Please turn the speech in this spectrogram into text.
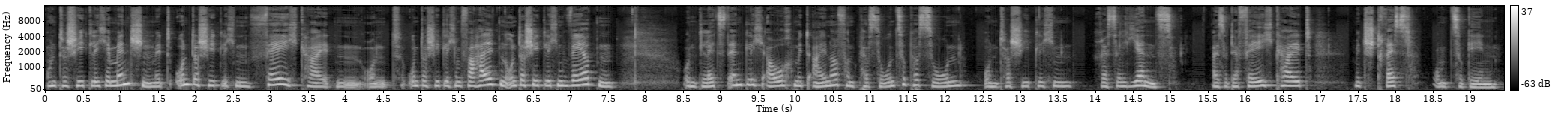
unterschiedliche Menschen mit unterschiedlichen Fähigkeiten und unterschiedlichem Verhalten, unterschiedlichen Werten und letztendlich auch mit einer von Person zu Person unterschiedlichen Resilienz, also der Fähigkeit, mit Stress umzugehen.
